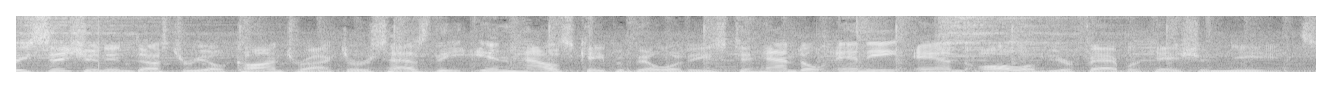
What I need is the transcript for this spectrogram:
Precision Industrial Contractors has the in house capabilities to handle any and all of your fabrication needs.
